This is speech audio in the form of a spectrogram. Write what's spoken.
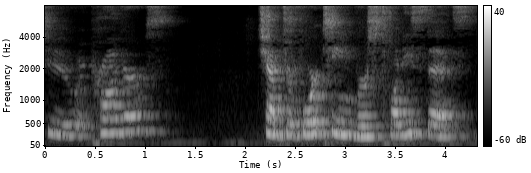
to Proverbs chapter 14, verse 26.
